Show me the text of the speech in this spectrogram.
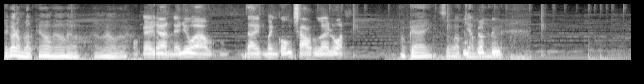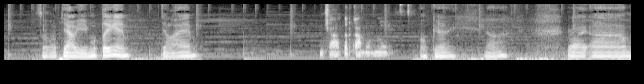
để có động lực hiểu không hiểu không hiểu không, hiểu không? ok nha nếu như mà đây mình cũng chào mọi người luôn. Ok xuân lộc chào mọi người. Xuân lộc chào gì mất tiếng em chào lại em. Chào tất cả mọi người. Ok đó rồi um,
